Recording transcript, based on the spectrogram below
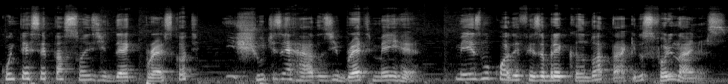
com interceptações de Dak Prescott e chutes errados de Brett Maher, mesmo com a defesa brecando o ataque dos 49ers.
